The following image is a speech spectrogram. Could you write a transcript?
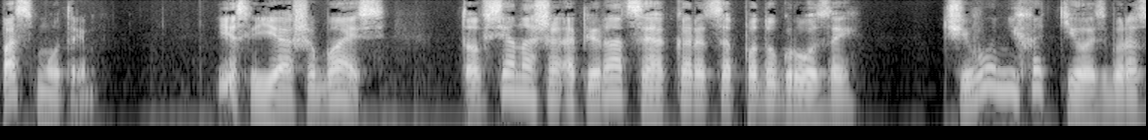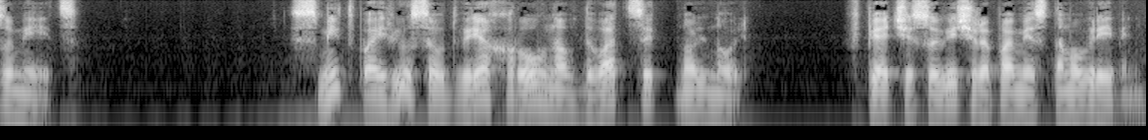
посмотрим. Если я ошибаюсь, то вся наша операция окажется под угрозой, чего не хотелось бы, разумеется. Смит появился в дверях ровно в 20.00, в 5 часов вечера по местному времени.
